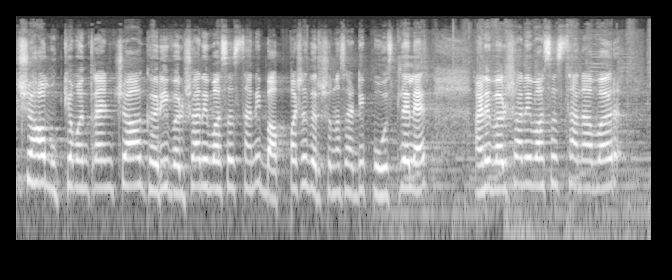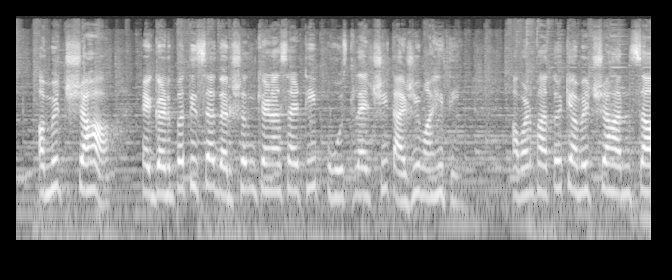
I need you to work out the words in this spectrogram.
अमित शहा मुख्यमंत्र्यांच्या घरी वर्षा निवासस्थानी बाप्पाच्या दर्शनासाठी पोहोचलेले आहेत. आणि वर्षा निवासस्थानावर अमित शहा हे गणपतीचं दर्शन घेण्यासाठी पोहोचल्याची ताजी माहिती. आपण पाहतोय की अमित शहांचा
